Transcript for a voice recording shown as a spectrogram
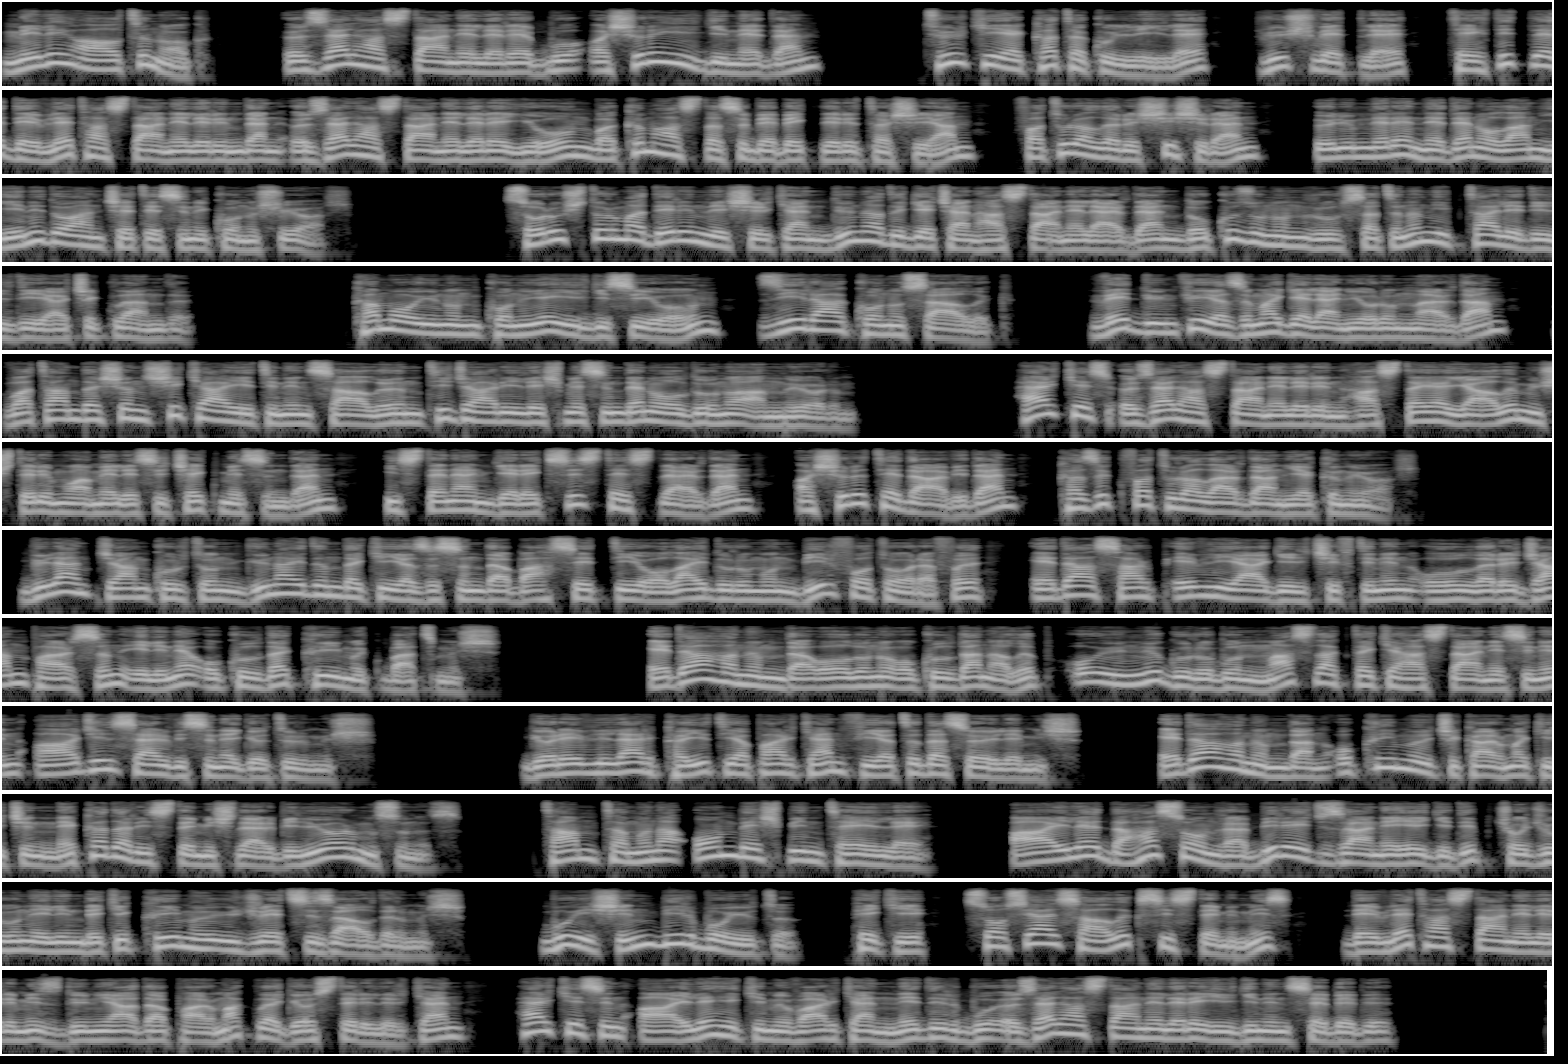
Melih Altınok, özel hastanelere bu aşırı ilgi neden? Türkiye katakulliyle, rüşvetle, tehditle devlet hastanelerinden özel hastanelere yoğun bakım hastası bebekleri taşıyan, faturaları şişiren, ölümlere neden olan yeni doğan çetesini konuşuyor. Soruşturma derinleşirken dün adı geçen hastanelerden 9'unun ruhsatının iptal edildiği açıklandı. Kamuoyunun konuya ilgisi yoğun, zira konu sağlık. Ve dünkü yazıma gelen yorumlardan, vatandaşın şikayetinin sağlığın ticarileşmesinden olduğunu anlıyorum. Herkes özel hastanelerin hastaya yağlı müşteri muamelesi çekmesinden, istenen gereksiz testlerden, aşırı tedaviden, kazık faturalardan yakınıyor. Bülent Cankurt'un Günaydın'daki yazısında bahsettiği olay durumun bir fotoğrafı, Eda Sarp Evliyagil çiftinin oğulları Can Pars'ın eline okulda kıymık batmış. Eda Hanım da oğlunu okuldan alıp o ünlü grubun Maslak'taki hastanesinin acil servisine götürmüş. Görevliler kayıt yaparken fiyatı da söylemiş. Eda Hanım'dan o kıymığı çıkarmak için ne kadar istemişler biliyor musunuz? Tam tamına 15.000 TL. Aile daha sonra bir eczaneye gidip çocuğun elindeki kıymığı ücretsiz aldırmış. Bu işin bir boyutu. Peki, sosyal sağlık sistemimiz, devlet hastanelerimiz dünyada parmakla gösterilirken, herkesin aile hekimi varken nedir bu özel hastanelere ilginin sebebi?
